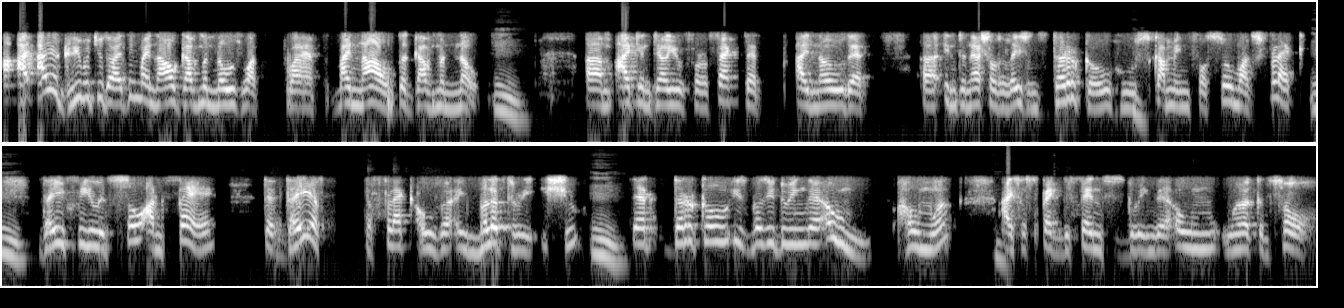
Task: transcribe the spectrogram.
I, I agree with you that I think by now government knows what happened. By now the government know. Mm. Um, I can tell you for a fact that I know that uh, international relations DIRCO, who's coming for so much flack, Mm. they feel it's so unfair that they have the flack over a military issue Mm. that DIRCO is busy doing their own homework. I suspect defense is doing their own work and so on.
